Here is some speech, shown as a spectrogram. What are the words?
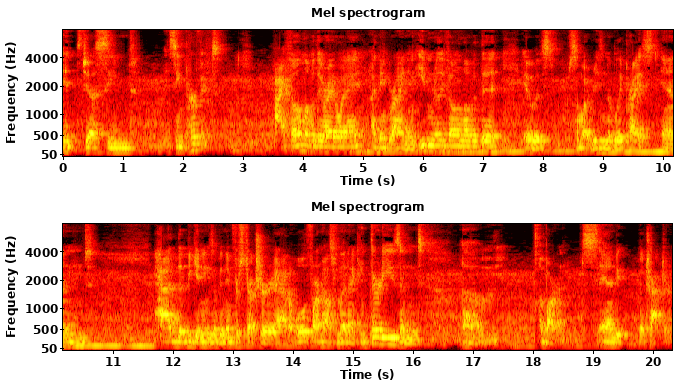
it just seemed it seemed perfect. I fell in love with it right away. I think ryan and eden really fell in love with it. It was somewhat reasonably priced and had the beginnings of an infrastructure. It had an old farmhouse from the 1930s and um, a barn and a tractor.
